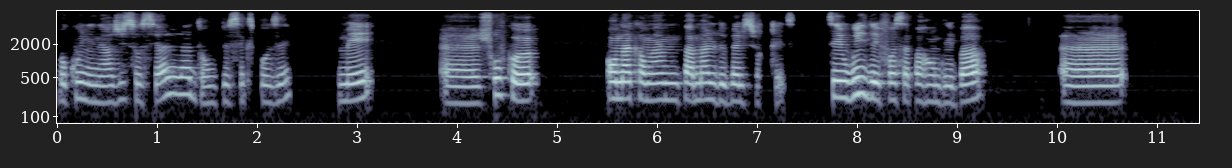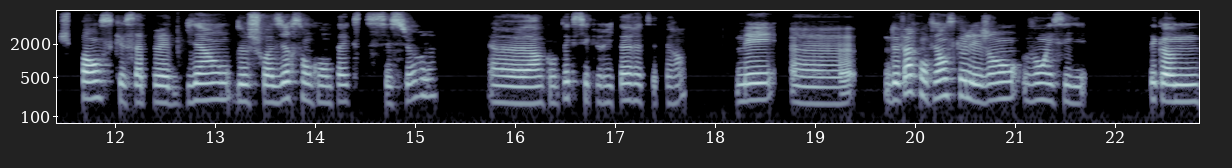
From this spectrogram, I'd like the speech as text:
beaucoup une énergie sociale, là, donc de s'exposer. Mais euh, je trouve qu'on a quand même pas mal de belles surprises. C'est oui, des fois ça part en débat. Euh, je pense que ça peut être bien de choisir son contexte, c'est sûr. Euh, un contexte sécuritaire, etc. Mais euh, de faire confiance que les gens vont essayer. C'est comme,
